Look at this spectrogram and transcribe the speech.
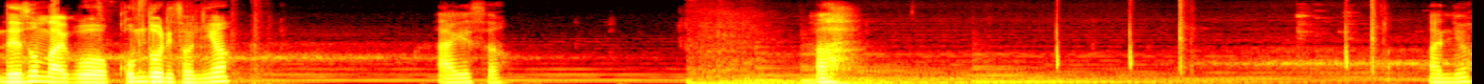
내 손 말고 곰돌이 손이요? 알겠어. 아. 아니요,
